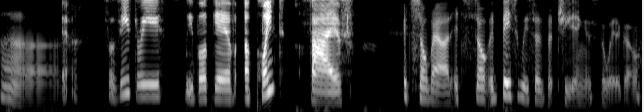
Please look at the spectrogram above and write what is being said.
Uh, Yeah. So Z3, we both gave a point five. It's so bad. It's so. It basically says that cheating is the way to go.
